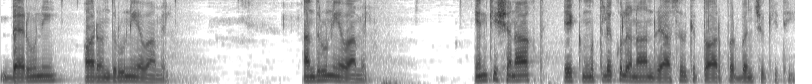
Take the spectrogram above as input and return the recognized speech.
بیرونی اور اندرونی عوامل۔ اندرونی عوامل۔ ان کی شناخت ایک مطلق العنان ریاست کے طور پر بن چکی تھی۔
